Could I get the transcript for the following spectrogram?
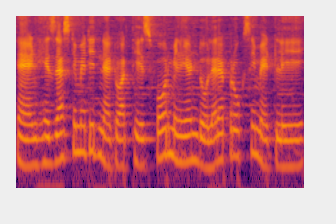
And his estimated net worth is $4 million approximately.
